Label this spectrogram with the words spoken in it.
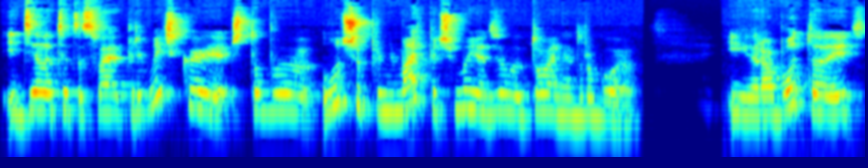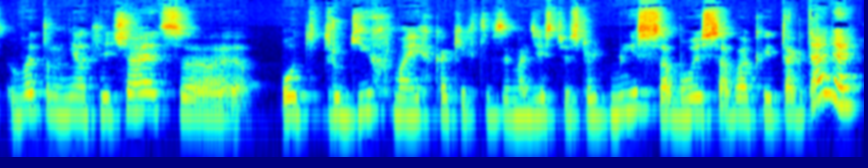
и делать это своей привычкой, чтобы лучше понимать, почему я делаю то, а не другое. И работа в этом не отличается от других моих каких-то взаимодействий с людьми, с собой, с собакой и так далее.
